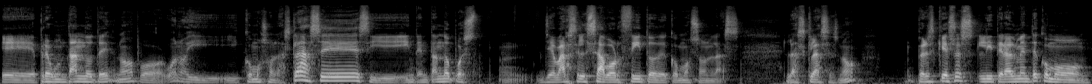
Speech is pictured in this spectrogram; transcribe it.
eh, preguntándote, ¿no? Por, bueno, y, cómo son las clases, y intentando, pues, llevarse el saborcito de cómo son las, las clases, ¿no? Pero es que eso es literalmente como...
